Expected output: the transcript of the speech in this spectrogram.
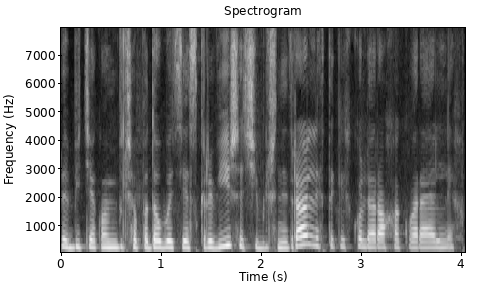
Робіть, як вам більше подобається яскравіше чи більш нейтральних таких кольорах акварельних.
